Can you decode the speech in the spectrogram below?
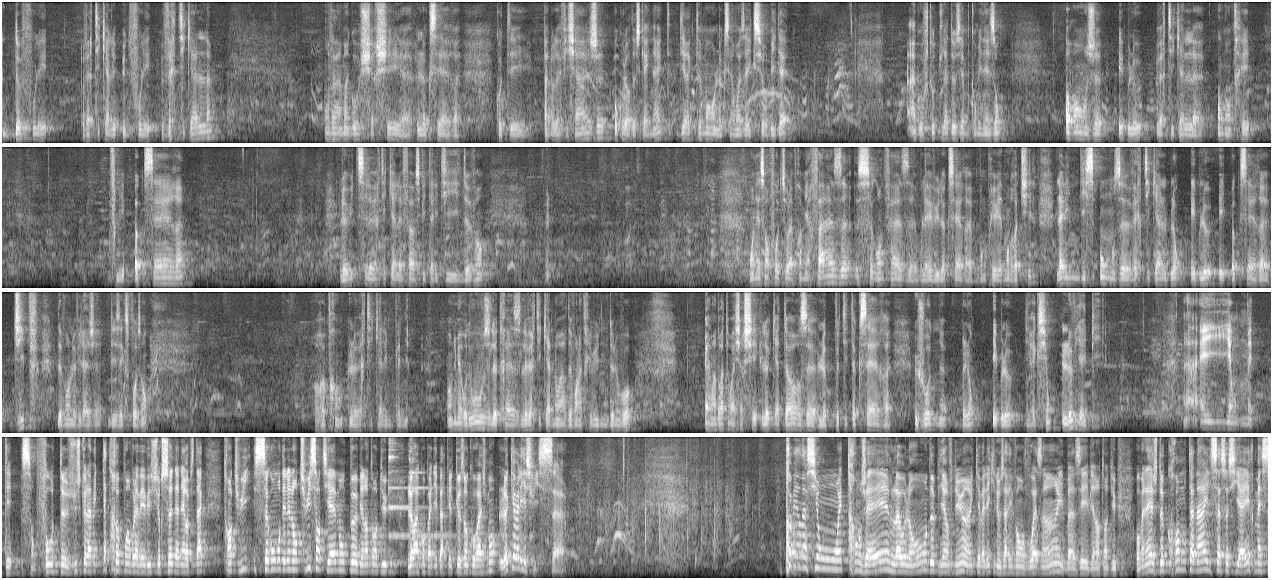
deux foulées verticales, une foulée verticale. On va à main gauche chercher euh, l'Auxerre côté panneau d'affichage aux couleurs de Sky Night, directement l'Auxerre mosaïque sur bidet. À gauche, toute la deuxième combinaison. Orange et bleu, vertical en entrée. Foulée Auxerre. Le 8, c'est le vertical FA Hospitality devant. On est sans faute sur la première phase. Seconde phase, vous l'avez vu, l'Auxerre, euh, Banque privée de Rothschild. La ligne 10-11, verticale blanc et bleu. Et Auxerre euh, Jeep devant le village des exposants. On reprend le vertical Implenia. En numéro 12, le 13, le vertical noir devant la tribune de nouveau. Et à main droite, on va chercher le 14, le petit Auxerre jaune blanc et bleu, direction le VIP. Et on était sans faute jusque-là, mais 4 points, vous l'avez vu sur ce dernier obstacle. 38 secondes et 98 centièmes. On peut bien entendu leur accompagner par quelques encouragements. Le cavalier suisse. Première nation étrangère, la Hollande. Bienvenue, un cavalier qui nous arrive en voisin. Il est basé, bien entendu, au manège de Cromontana. Il s'associe à Hermès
